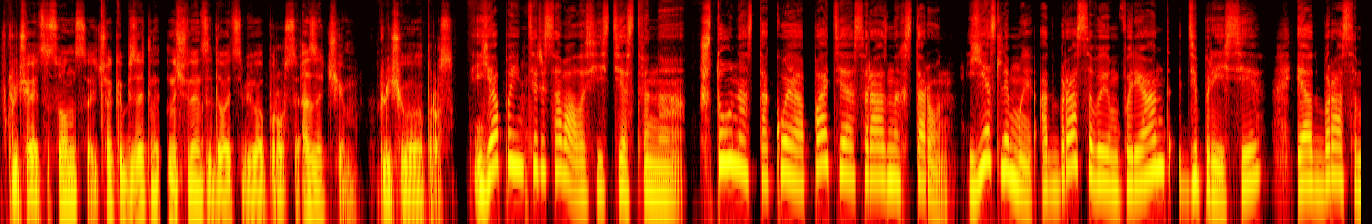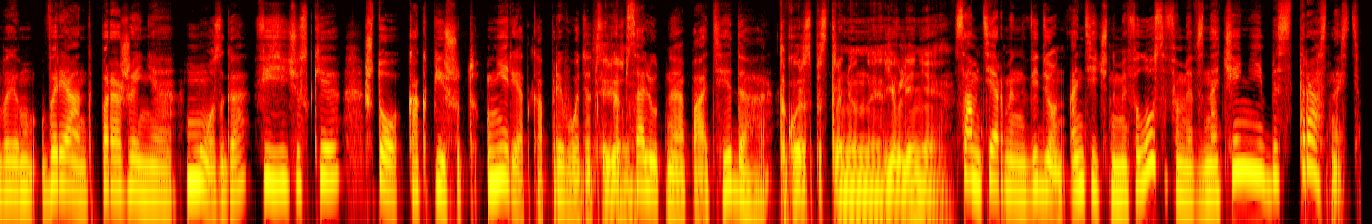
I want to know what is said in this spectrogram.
включается солнце, человек обязательно начинает задавать себе вопросы. А зачем? Ключевой вопрос. Я поинтересовалась, естественно, что у нас такое апатия с разных сторон. Если мы отбрасываем вариант депрессии и отбрасываем вариант поражения мозга физически, что, как пишут, нередко приводит Серьезно? к абсолютной апатии, да. Такое распространенное явление. Сам термин введен античными философами в значении бесстрастность.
